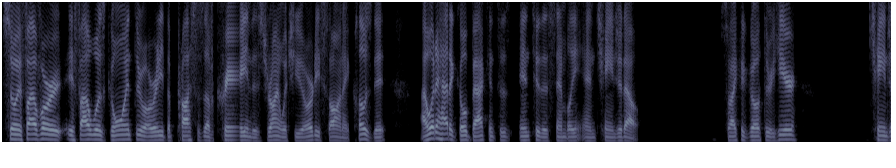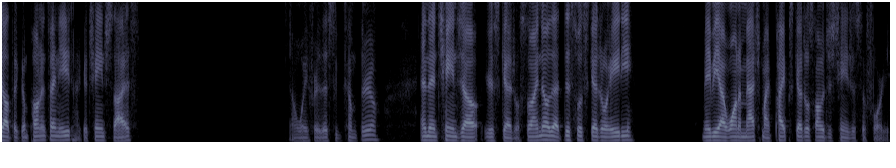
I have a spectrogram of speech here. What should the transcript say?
So if I were, if I was going through already the process of creating this drawing, which you already saw and I closed it, I would have had to go back into, into the assembly and change it out. So I could go through here, change out the components I need. I could change size. I'll wait for this to come through and then change out your schedule. So I know that this was schedule 80. Maybe I want to match my pipe schedule, so I would just change this to 40.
